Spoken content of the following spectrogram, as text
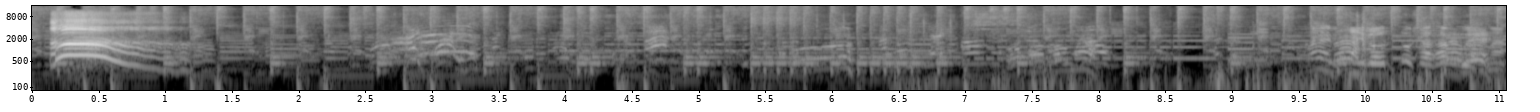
อ้ยขี่รถลูกชายทั้งเปลือกนะ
